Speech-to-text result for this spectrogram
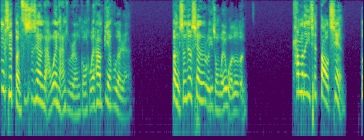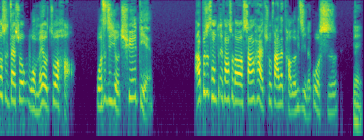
并且本次事件的两位男主人公和为他们辩护的人，本身就陷入了一种唯我论，他们的一切道歉都是在说我没有做好，我自己有缺点，而不是从对方受到伤害出发来讨论自己的过失。对，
